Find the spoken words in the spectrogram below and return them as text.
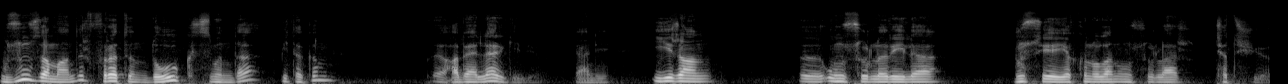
uzun zamandır Fırat'ın doğu kısmında bir takım e, haberler geliyor. Yani İran e, unsurlarıyla Rusya'ya yakın olan unsurlar çatışıyor.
